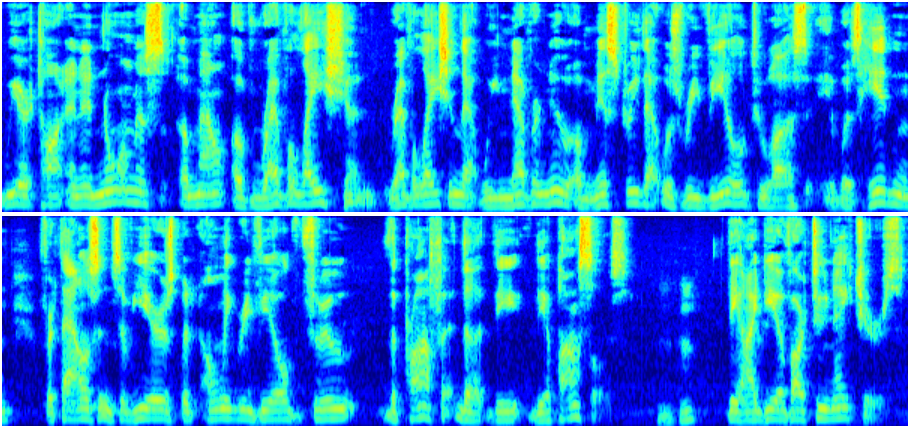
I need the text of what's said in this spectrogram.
We are taught an enormous amount of revelation, revelation that we never knew, a mystery that was revealed to us. It was hidden for thousands of years, but only revealed through the prophet, the, the, the apostles mm-hmm. the idea of our two natures.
